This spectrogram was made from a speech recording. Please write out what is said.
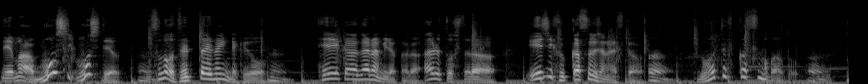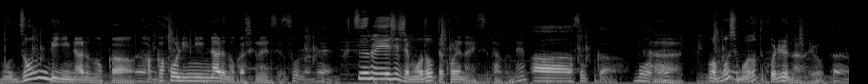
でまあもしもしだよ、うん。その方が絶対ないんだけど、うん。テイカー絡みだからあるとしたら AG 復活するじゃないですか、うん。どうやって復活するのかなと。うん。もうゾンビになるのか、うん。墓掘りになるのかしかないんですよ。そうだね。普通の AG じゃ戻ってこれないんですよ多分ね。あーそっか。もうね。はい。まあ、もし戻ってこれるならよ。うん。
